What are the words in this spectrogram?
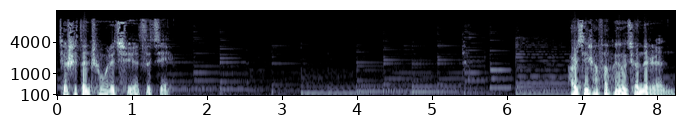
就是单纯为了取悦自己。而经常发朋友圈的人，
